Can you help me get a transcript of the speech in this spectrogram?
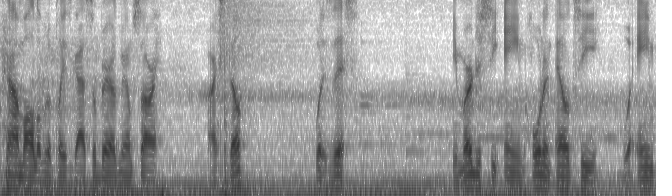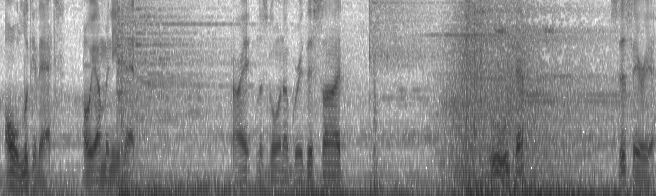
I'm all over the place, guys. So bear with me. I'm sorry. All right, stealth. What is this? Emergency aim. Holding LT will aim. Oh, look at that. Oh, yeah, I'm going to need that. All right, let's go and upgrade this side. Ooh, okay. It's this area.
